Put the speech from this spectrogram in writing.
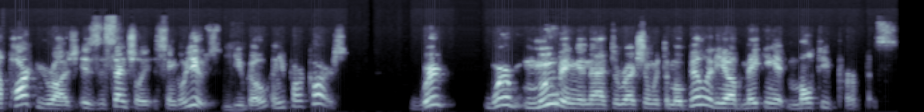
A parking garage is essentially single use. Mm-hmm. You go and you park cars. We're we're moving in that direction with the mobility of making it multi-purpose,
